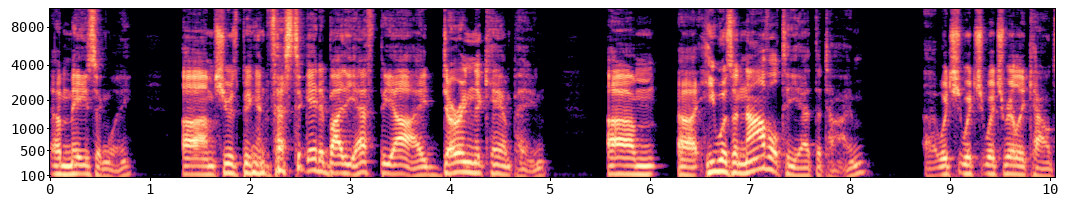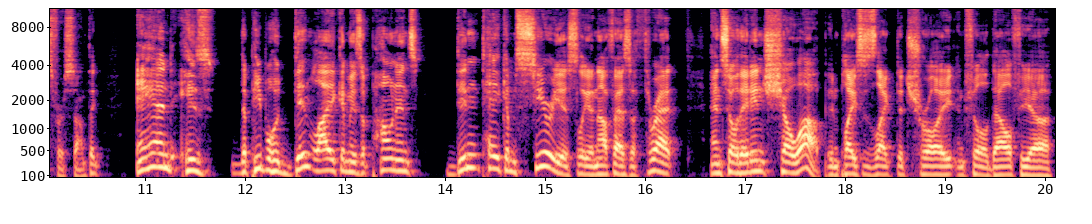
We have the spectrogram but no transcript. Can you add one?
amazingly. Um, she was being investigated by the FBI during the campaign. Um, uh, he was a novelty at the time, uh, which which which really counts for something. And his the people who didn't like him, his opponents, didn't take him seriously enough as a threat. And so they didn't show up in places like Detroit and Philadelphia.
